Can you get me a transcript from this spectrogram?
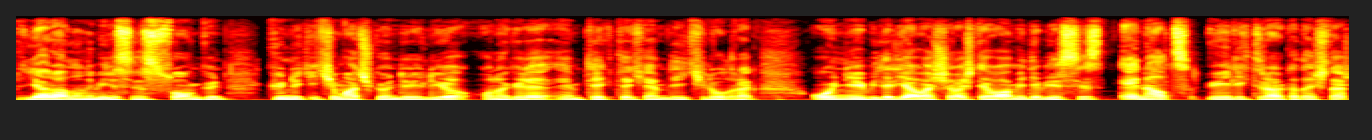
Yararlanabilirsiniz son gün. Günlük iki maç gönderiliyor. Ona göre hem tek tek hem de ikili olarak oynayabilir. Yavaş yavaş devam edebilirsiniz. En alt üyeliktir arkadaşlar.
